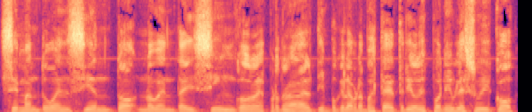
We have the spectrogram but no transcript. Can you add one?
se mantuvo en 195 dólares por tonelada, al tiempo que la propuesta de trigo disponible se ubicó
